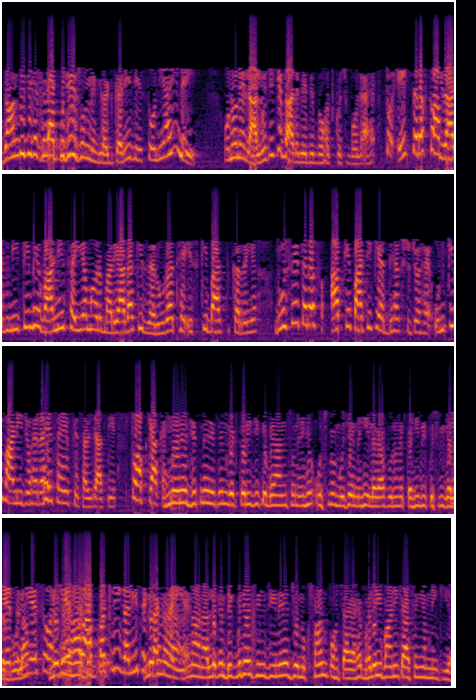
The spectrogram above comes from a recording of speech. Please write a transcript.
गांधी जी के खिलाफ कुछ भी सुन लेंगे। गडकरी जी सोनिया ही नहीं। उन्होंने लालू जी के बारे में भी बहुत कुछ बोला है। तो एक तरफ़ तो राजनीति में वाणी संयम और मर्यादा की ज़रूरत है इसकी बात कर रही है। दूसरी तरफ़ आपके पार्टी के अध्यक्ष जो है उनकी वाणी जो है रहे सहे फिसल जाती है। तो आप क्या कहेंगे? मैंने जितने नितिन गडकरी जी के बयान सुने हैं उसमें मुझे नहीं लगा कि उन्होंने कहीं भी कुछ भी गलत तो, बोला। तो, लेकिन तो आप पतली गली से कट रही है। ना ना लेकिन दिग्विजय सिंह जी ने जो नुकसान पहुँचाया है भले ही वाणी का संयम नहीं किया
